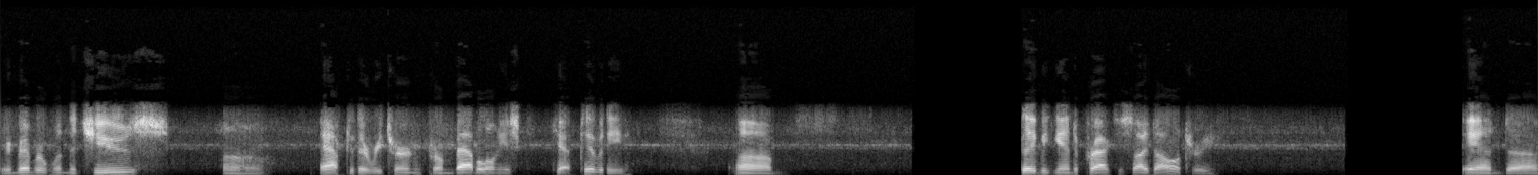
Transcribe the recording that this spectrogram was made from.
Remember when the Jews, uh, after their return from Babylonian captivity, um, they began to practice idolatry. And uh,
